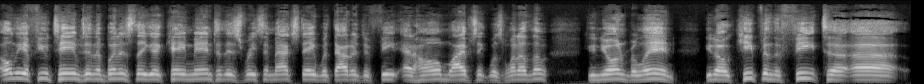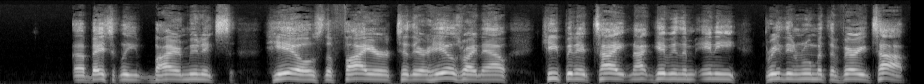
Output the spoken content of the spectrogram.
only a few teams in the Bundesliga came into this recent match day without a defeat at home. Leipzig was one of them. Union Berlin, you know, keeping the feet to uh, uh, basically Bayern Munich's heels, the fire to their heels right now, keeping it tight, not giving them any breathing room at the very top.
